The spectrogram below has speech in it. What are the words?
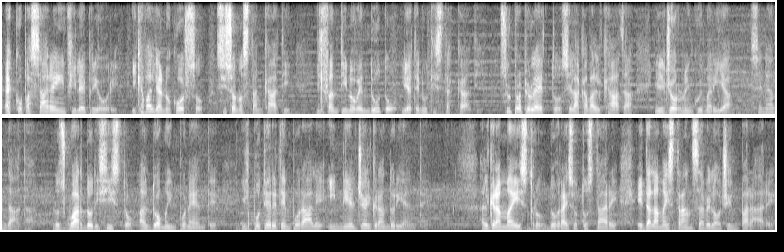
Ecco passare in fila i priori. I cavalli hanno corso, si sono stancati, il fantino venduto li ha tenuti staccati. Sul proprio letto se l'ha cavalcata il giorno in cui Maria se n'è andata. Lo sguardo di Sisto al Duomo imponente, il potere temporale inneggia il Grande Oriente. Al Gran Maestro dovrai sottostare e dalla maestranza veloce imparare.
